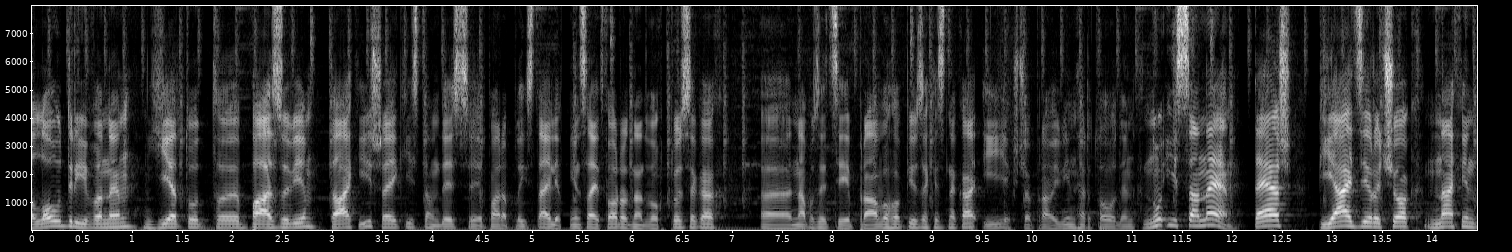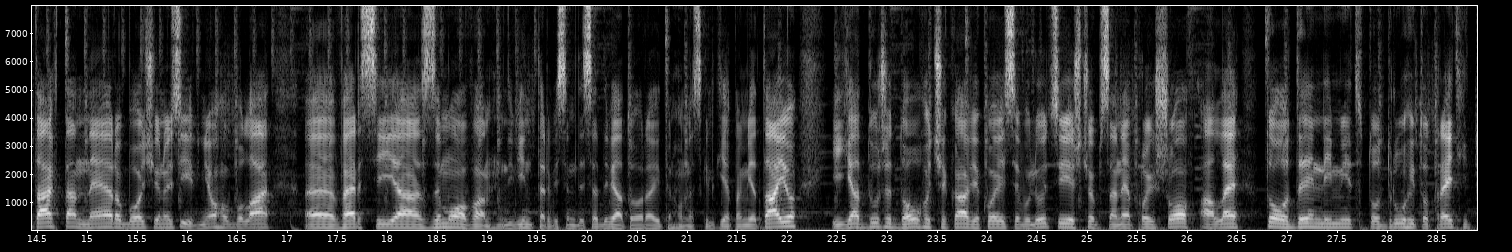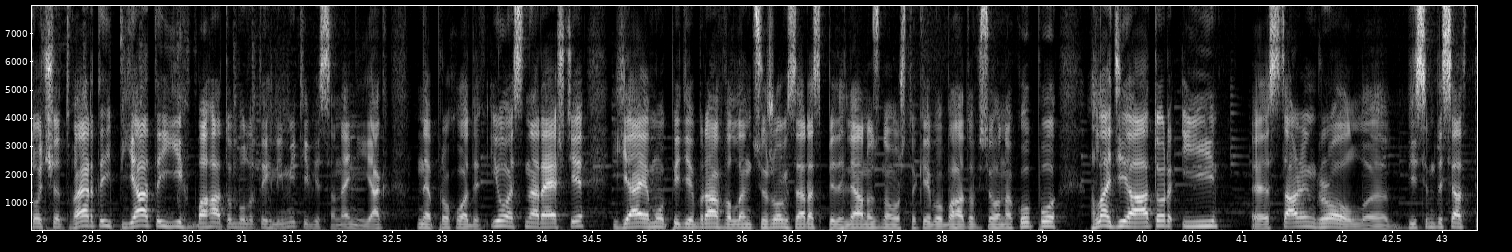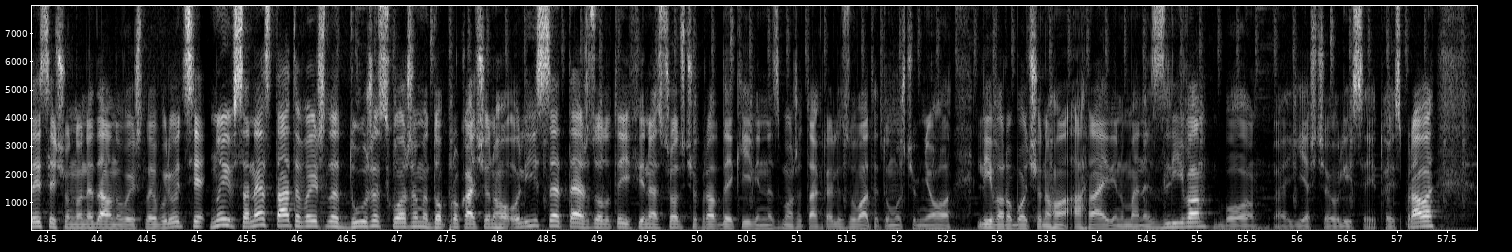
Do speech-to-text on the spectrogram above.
Лоудрівени є тут е, базові, так, і ще якісь там десь е, пара плейстайлів. Inside forward на двох плюсиках. е, На позиції правого півзахисника, і якщо правий вінгер, то один. Ну і Сане теж 5 зірочок на фінтах та неробочій нозі. В нього була е, версія зимова Вінтер 89-го рейтингу, наскільки я пам'ятаю. І я дуже довго чекав якоїсь еволюції, щоб Сане пройшов, але то один ліміт, то другий, то третій, то четвертий, п'ятий. Їх багато було тих лімітів, і Сане ніяк не проходив. І ось нарешті я йому підібрав ланцюжок. Зараз підгляну знову ж таки, бо багато всього на купу. Гладіатор і. Е, Starring Growl е, 80 тисяч, воно недавно вийшла еволюція. Ну і в Сане стати вийшли дуже схожими до прокачаного Олісе. Теж золотий фінес шот, щоправда, який він не зможе так реалізувати, тому що в нього ліва робоча нога, а грає він у мене зліва, бо е, є ще Оліса і то справа.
